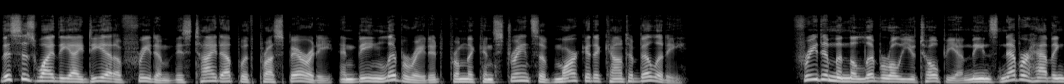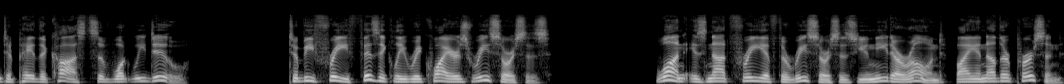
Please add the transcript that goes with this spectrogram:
This is why the idea of freedom is tied up with prosperity and being liberated from the constraints of market accountability. Freedom in the liberal utopia means never having to pay the costs of what we do. To be free physically requires resources. One is not free if the resources you need are owned by another person.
